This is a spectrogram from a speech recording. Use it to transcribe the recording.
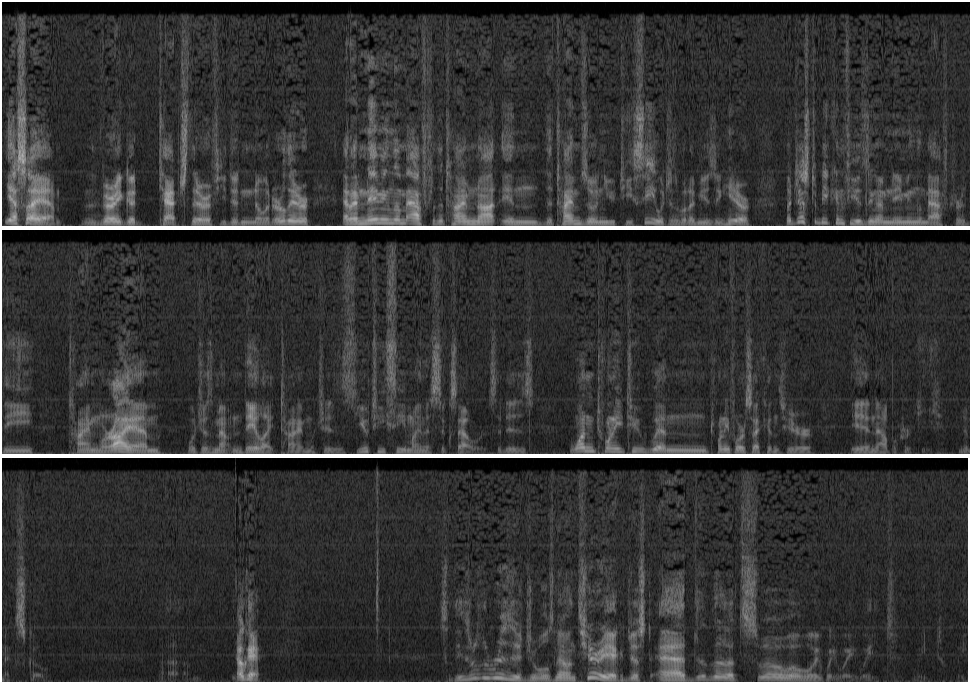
Yes, I am. Very good catch there if you didn't know it earlier. And I'm naming them after the time not in the time zone UTC, which is what I'm using here, but just to be confusing, I'm naming them after the time where I am, which is Mountain Daylight Time, which is UTC minus 6 hours. It is 122 and 24 seconds here in Albuquerque, New Mexico. Um, okay. So these are the residuals. Now, in theory, I could just add... Let's... Wait, wait, wait, wait. Wait, wait.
